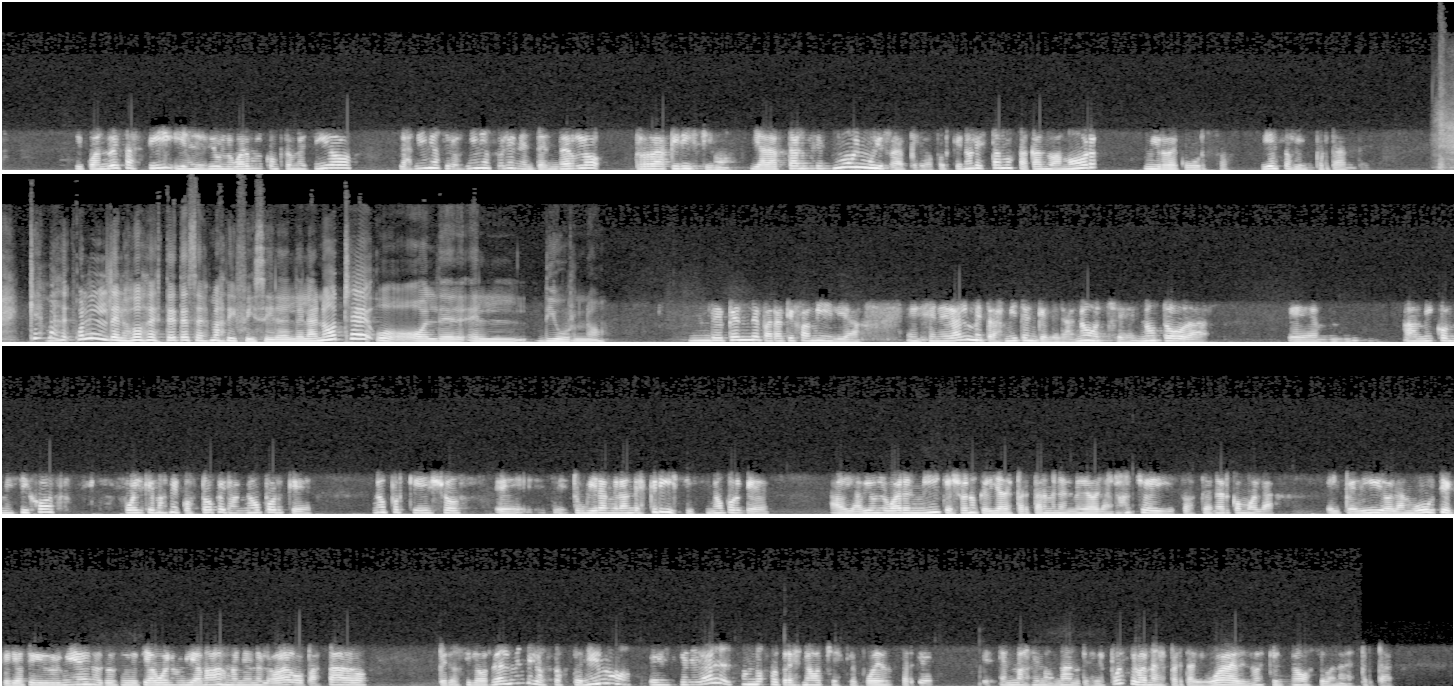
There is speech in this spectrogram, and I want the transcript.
Y cuando es así y es desde un lugar muy comprometido, las niñas y los niños suelen entenderlo rapidísimo y adaptarse muy, muy rápido, porque no le estamos sacando amor ni recursos. Y eso es lo importante. ¿Qué es más, ¿Cuál de los dos destetes es más difícil, el de la noche o, el del diurno? Depende para qué familia. En general me transmiten que el de la noche, no todas. Em, a mí con mis hijos fue el que más me costó, pero no porque no porque ellos eh, tuvieran grandes crisis, sino porque había un lugar en mí que yo no quería despertarme en el medio de la noche y sostener como la el pedido, la angustia, quería seguir durmiendo, entonces decía, bueno, un día más, mañana lo hago, pasado. Pero si lo realmente lo sostenemos, en general son dos o tres noches que pueden ser que estén más demandantes. Después se van a despertar igual, no es que no se van a despertar,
